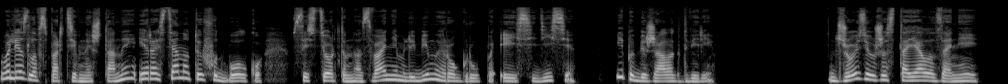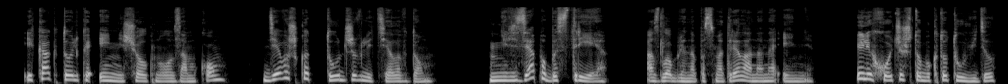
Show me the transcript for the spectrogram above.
влезла в спортивные штаны и растянутую футболку с истертым названием любимой рок-группы ACDC и побежала к двери. Джози уже стояла за ней, и как только Энни щелкнула замком, девушка тут же влетела в дом. «Нельзя побыстрее?» — озлобленно посмотрела она на Энни. «Или хочешь, чтобы кто-то увидел,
